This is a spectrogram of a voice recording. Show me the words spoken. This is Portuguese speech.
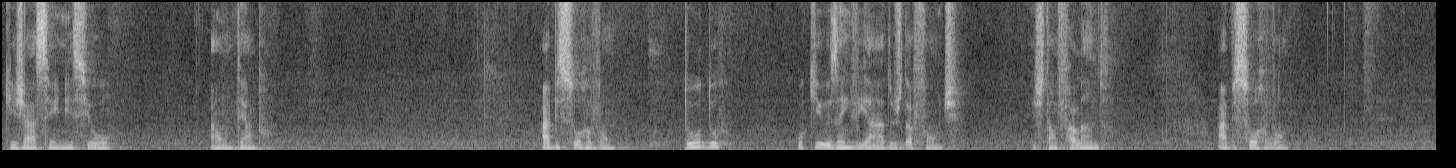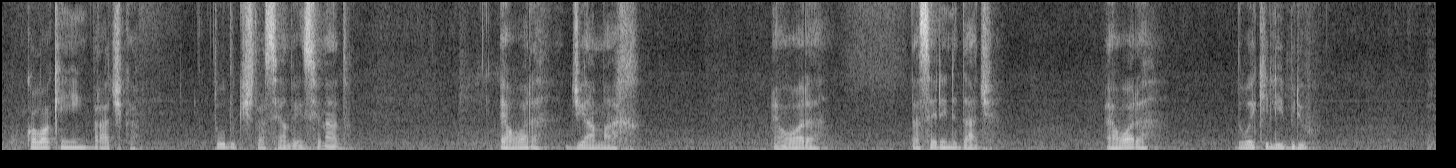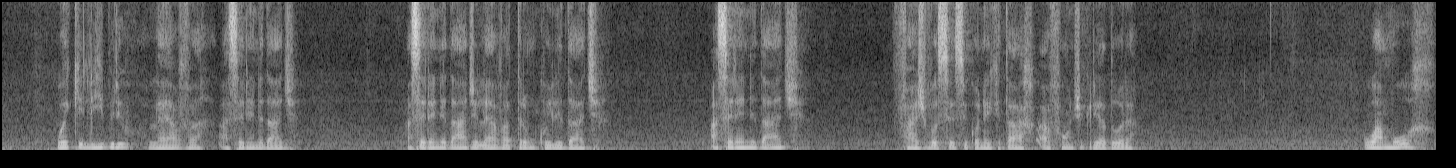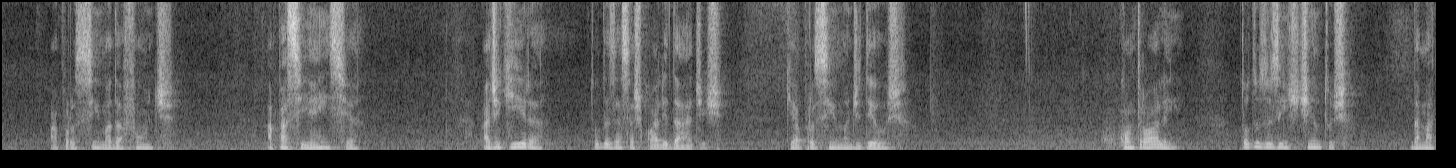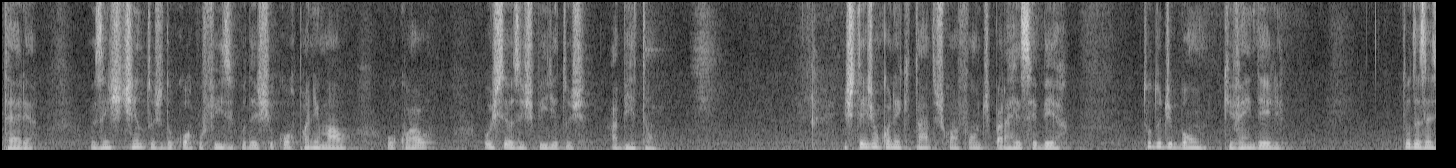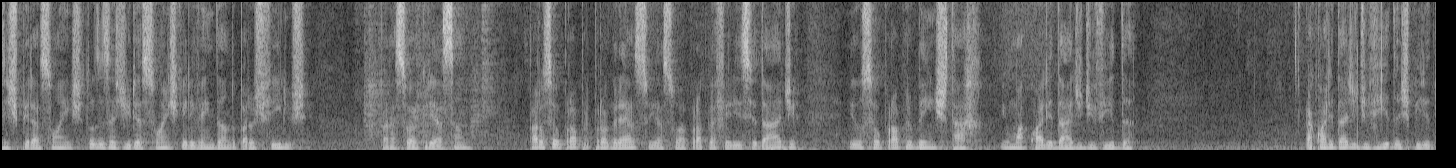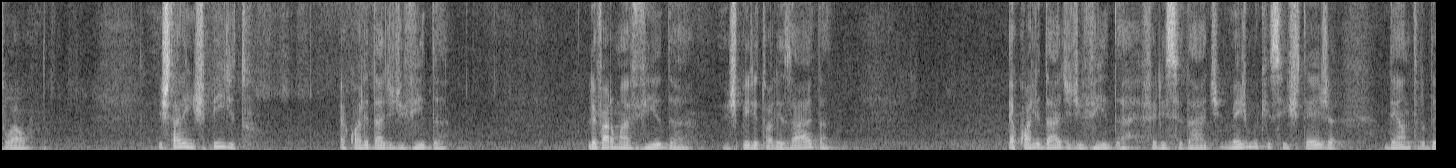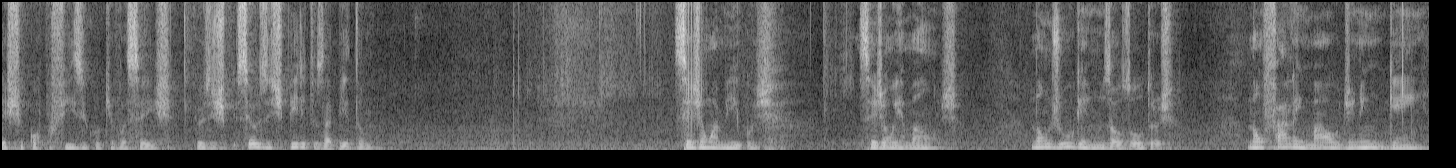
que já se iniciou há um tempo. Absorvam tudo o que os enviados da fonte estão falando. Absorvam Coloquem em prática tudo o que está sendo ensinado. É hora de amar. É hora da serenidade. É hora do equilíbrio. O equilíbrio leva à serenidade. A serenidade leva à tranquilidade. A serenidade faz você se conectar à fonte criadora. O amor aproxima da fonte. A paciência. Adquira todas essas qualidades que aproximam de Deus. Controlem todos os instintos da matéria, os instintos do corpo físico deste corpo animal, o qual os seus espíritos habitam. Estejam conectados com a fonte para receber tudo de bom que vem dele todas as inspirações, todas as direções que ele vem dando para os filhos, para a sua criação, para o seu próprio progresso e a sua própria felicidade e o seu próprio bem-estar e uma qualidade de vida. A qualidade de vida espiritual. Estar em espírito é qualidade de vida. Levar uma vida espiritualizada é qualidade de vida, felicidade, mesmo que se esteja dentro deste corpo físico que vocês, que os seus espíritos habitam. Sejam amigos, sejam irmãos, não julguem uns aos outros, não falem mal de ninguém,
